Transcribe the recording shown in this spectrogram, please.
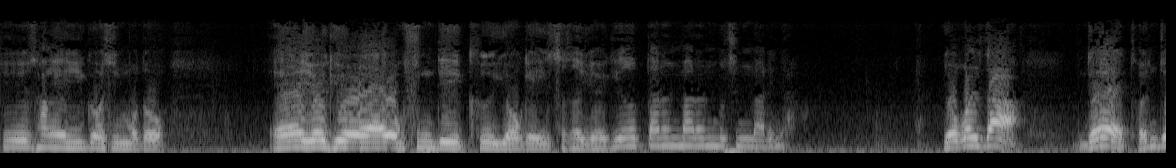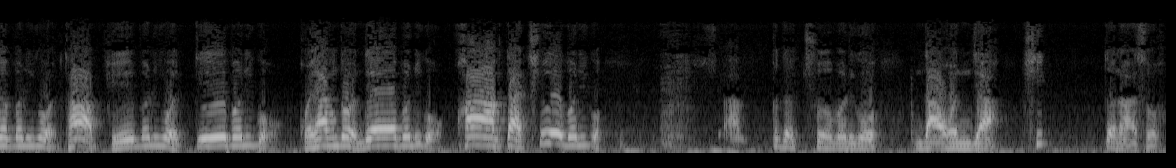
세상에 이것이 모두 애욕이요 애욕순디 그 욕에 있어서 욕이 없다는 말은 무슨 말이냐? 욕을 다 내 던져버리고 다 베버리고 떼버리고 고향도 내버리고 확 다 치워버리고 싹 끄덕 치워버리고 나 혼자 휙 떠나서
